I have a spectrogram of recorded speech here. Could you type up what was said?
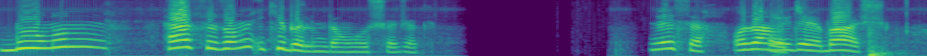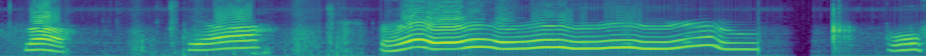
bunun her sezonun iki bölümden oluşacak. Neyse o zaman Evet. videoya başla. Ya. Of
